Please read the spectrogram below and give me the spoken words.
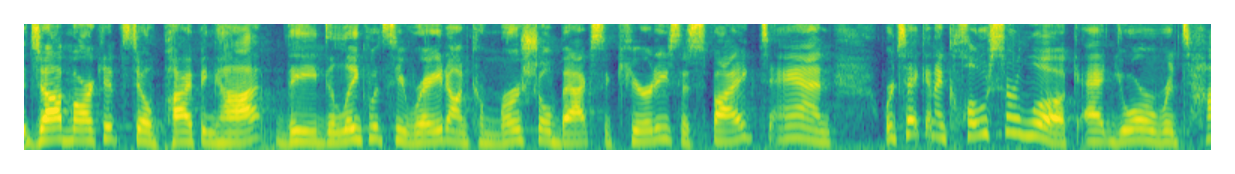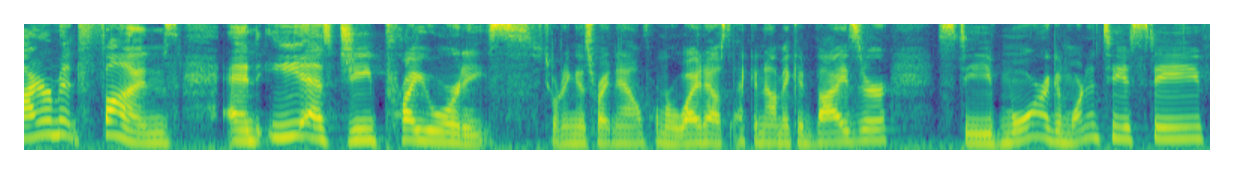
The job market still piping hot. The delinquency rate on commercial backed securities has spiked, and we're taking a closer look at your retirement funds and ESG priorities. Joining us right now, former White House economic advisor Steve Moore. Good morning to you, Steve.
